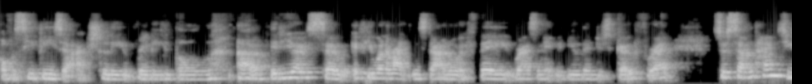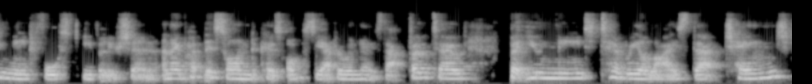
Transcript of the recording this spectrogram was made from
obviously these are actually really long uh, videos. So, if you want to write these down or if they resonate with you, then just go for it. So, sometimes you need forced evolution. And I put this on because obviously everyone knows that photo, but you need to realize that change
